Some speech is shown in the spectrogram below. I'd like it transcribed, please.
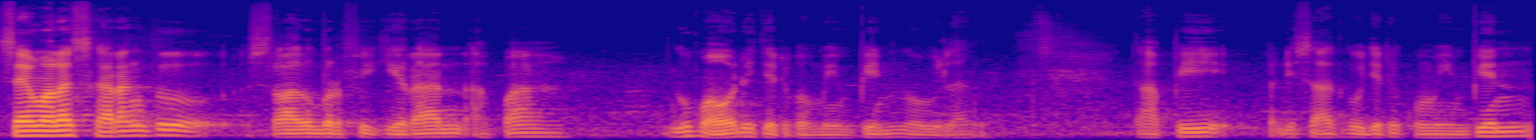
Saya malah sekarang tuh selalu berpikiran apa gue mau deh jadi pemimpin gue bilang. Tapi di saat gue jadi pemimpin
